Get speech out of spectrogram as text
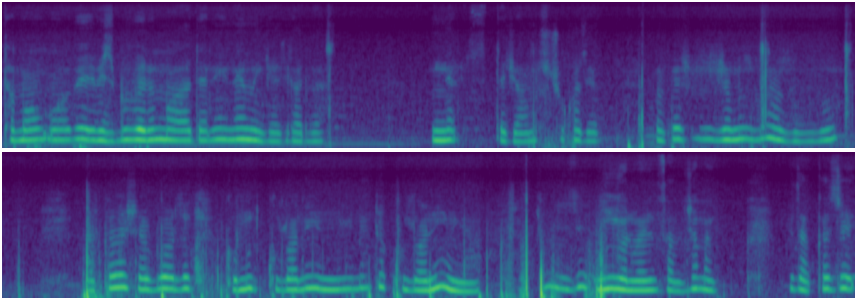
Tamam abi biz bu bölüm madene inemeyeceğiz galiba. İne canımız çok az ya. Arkadaşlar canımız biraz oldu. Arkadaşlar bu arada komut kullanayım mı? Ben de kullanayım ya. Şimdi size iyi görmenizi sağlayacağım. Bir dakika size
